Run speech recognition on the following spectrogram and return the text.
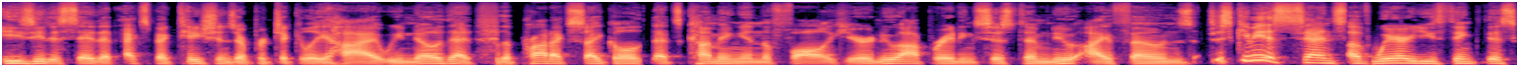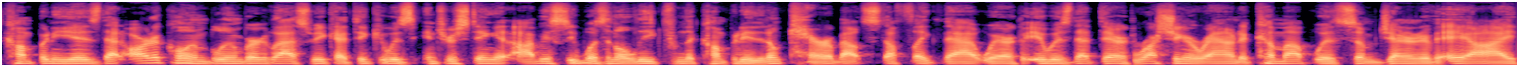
easy to say that expectations are particularly high. We know that the product cycle that's coming in the fall here, new operating system, new iPhones. Just give me a sense of where you think this company is. That article in Bloomberg last week, I think it was interesting. It obviously wasn't a leak from the company. They don't care about stuff like that, where it was that they're rushing around to come up with some generative AI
